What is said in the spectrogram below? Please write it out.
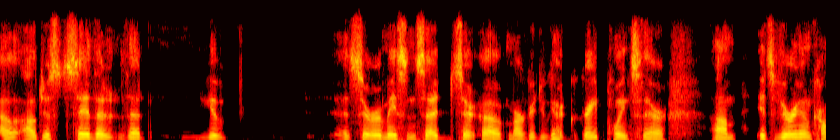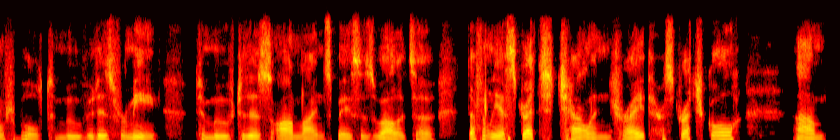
I'll, I'll just say that that you, as Sarah Mason said, Sarah, uh, Margaret, you've got great points there. Um, it's very uncomfortable to move. It is for me to move to this online space as well. It's a definitely a stretch challenge, right? A stretch goal, um,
